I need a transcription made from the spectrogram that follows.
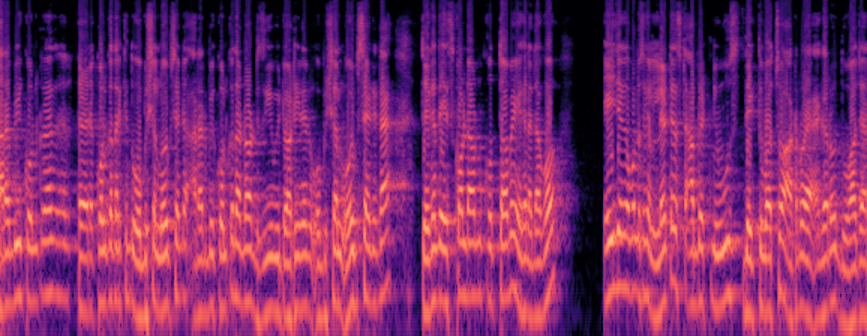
আরবি কলকাতা কলকাতার কিন্তু official website RB Kolkata dot gov dot in এর অফিসিয়াল ওয়েবসাইট এটা। তো এখানে স্কল ডাউন করতে হবে, এখানে দেখো এই জায়গায় বলেছে লেটেস্ট আপডেট নিউজ দেখতে পাচ্ছ, আঠারো এগারো দু হাজার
